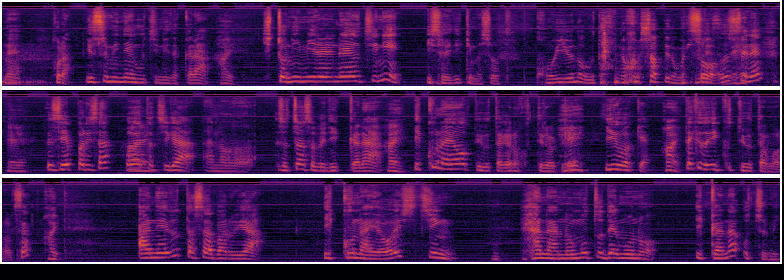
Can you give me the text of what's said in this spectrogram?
ねうん。ほらゆすみねんうちにだからはい。人に見れないうちに急いで行きましょうと。こういうのを歌い残したっていうのもいいですね。そうそしてね。えそしてやっぱりさ親たちが、あのそっち遊びに行くから、ーはい。行くなよっていう歌が残ってるわえけ言うわけ。はい。だけど行くっていう歌もあるわけさ。はい。「あねるたさばるや行くなよいしちん花のむとでものいかなうつみ」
